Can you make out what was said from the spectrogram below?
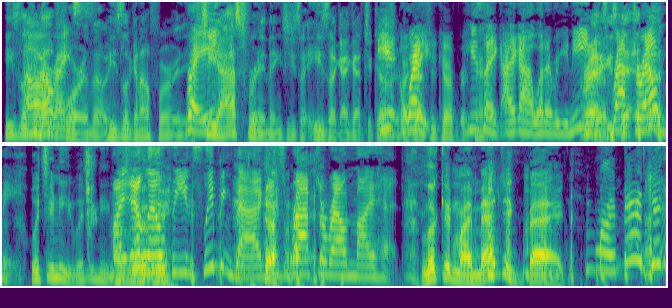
He's looking All out right. for her though. He's looking out for her. If Right. she asks for anything, she's like, he's like, I got you He- covered. got right. you covered. He's Yeah. like, I got whatever you need. Right. It's wrapped around me. what you need? What you need? My Absolutely. LL Bean sleeping bag is wrapped around my head. Look in my magic bag. My magic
